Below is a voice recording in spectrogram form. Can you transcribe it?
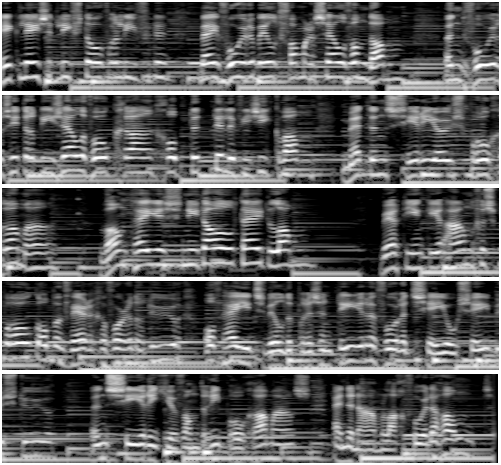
Ik lees het liefst over liefde, bij voorbeeld van Marcel van Dam. Een voorzitter die zelf ook graag op de televisie kwam met een serieus programma, want hij is niet altijd lam. Werd hij een keer aangesproken op een vergevorderd uur of hij iets wilde presenteren voor het COC-bestuur? Een serietje van drie programma's en de naam lag voor de hand.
